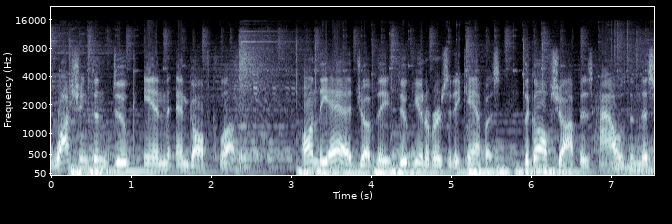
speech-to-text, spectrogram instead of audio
Washington Duke Inn and Golf Club. On the edge of the Duke University campus, the golf shop is housed in this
